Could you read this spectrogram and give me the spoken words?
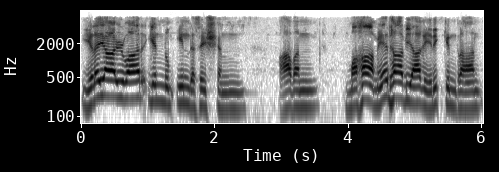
இளையாழ்வார் என்னும் இந்த சிஷ்யன் அவன் மகா மேதாவியாக இருக்கின்றான்.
